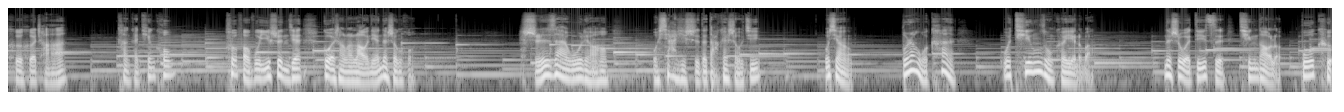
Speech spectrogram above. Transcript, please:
喝喝茶，看看天空。我仿佛一瞬间过上了老年的生活。实在无聊，我下意识的打开手机，我想，不让我看，我听总可以了吧？那是我第一次听到了播客。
